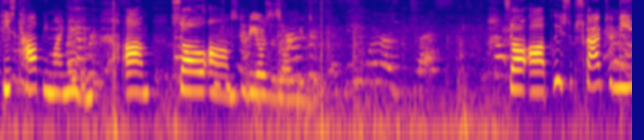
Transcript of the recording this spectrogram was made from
He's copying my name. Um, so, um, Studios is our YouTube. does he wear a dress? so, uh, please subscribe to me.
